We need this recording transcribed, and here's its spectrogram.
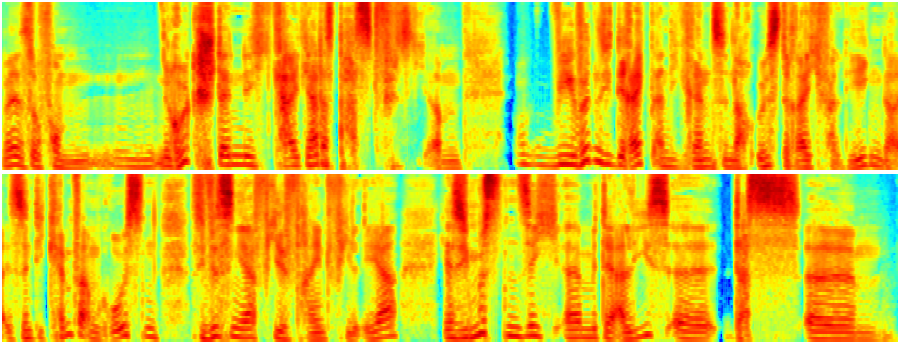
ne, so vom Rückständigkeit, ja, das passt für sie. Ähm, wir würden sie direkt an die Grenze nach Österreich verlegen. Da sind die Kämpfe am größten. Sie wissen ja, viel Feind, viel eher. Ja, sie müssten sich äh, mit der Alice äh, das ähm,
